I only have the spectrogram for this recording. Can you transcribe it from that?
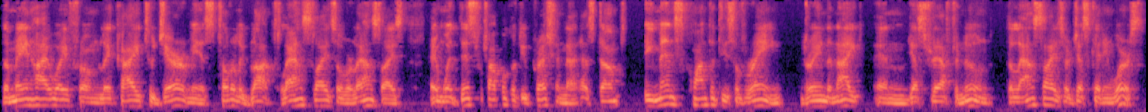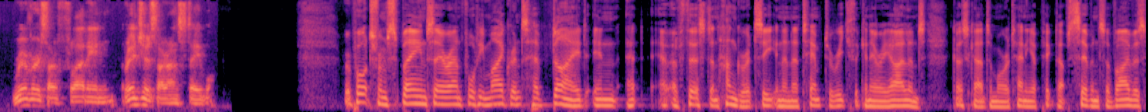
The main highway from Les Cayes to Jérémie is totally blocked, landslides over landslides. And with this tropical depression that has dumped immense quantities of rain during the night and yesterday afternoon, the landslides are just getting worse. Rivers are flooding, ridges are unstable. Reports from Spain say around 40 migrants have died in at, of thirst and hunger at sea in an attempt to reach the Canary Islands. Coast Guard to Mauritania picked up seven survivors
